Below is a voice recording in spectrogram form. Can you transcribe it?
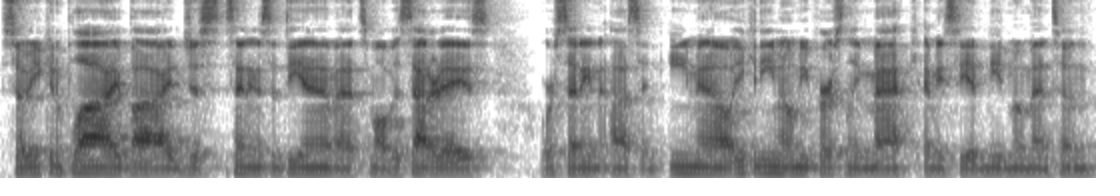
So you can apply by just sending us a DM at Small Biz Saturdays or sending us an email. You can email me personally, Mac, M-A-C at Need Momentum.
